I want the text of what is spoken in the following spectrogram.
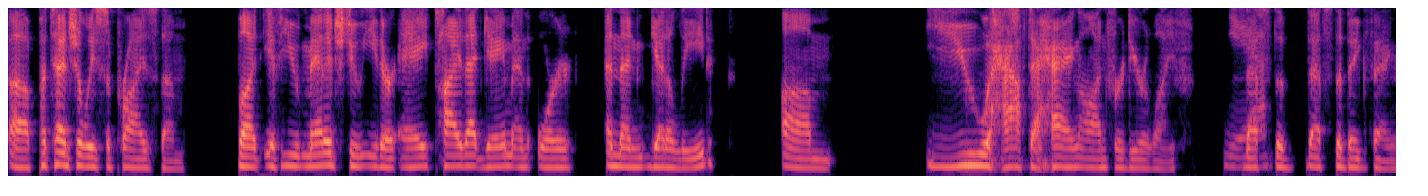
uh, potentially surprise them. But if you manage to either a tie that game and or and then get a lead um you have to hang on for dear life. Yeah. That's the that's the big thing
